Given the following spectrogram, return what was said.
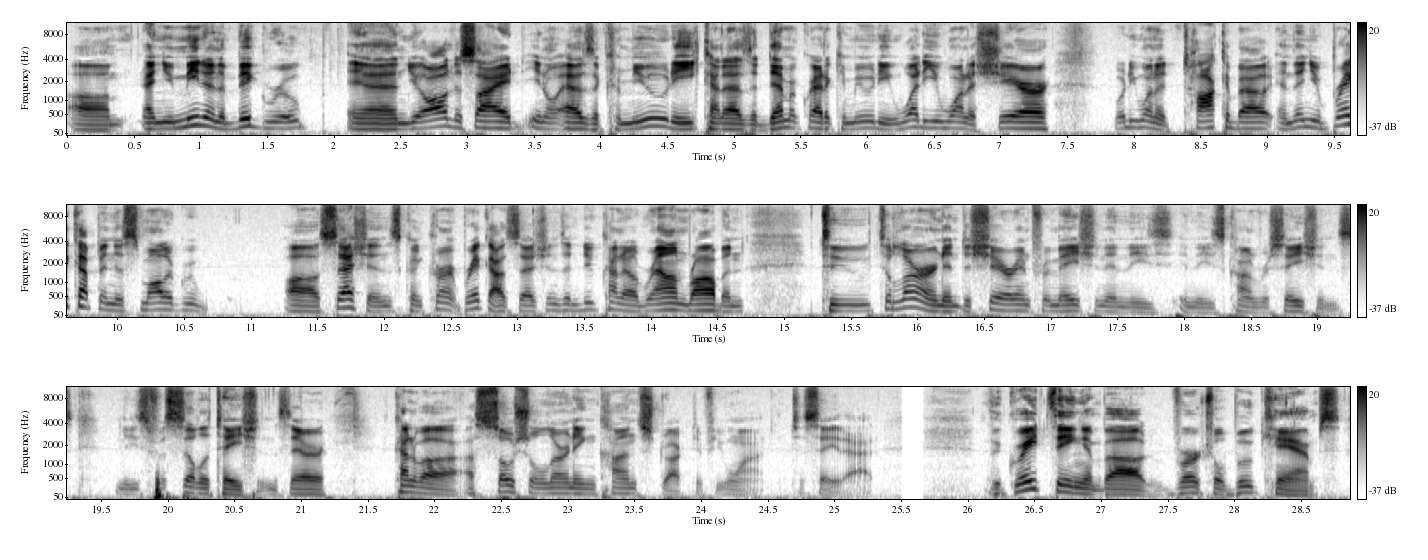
Um, and you meet in a big group and you all decide, you know, as a community, kind of as a democratic community, what do you want to share, what do you want to talk about, and then you break up into smaller group uh, sessions, concurrent breakout sessions, and do kind of round robin to to learn and to share information in these in these conversations, in these facilitations. They're kind of a, a social learning construct, if you want to say that. The great thing about virtual boot camps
